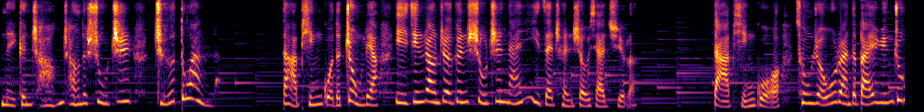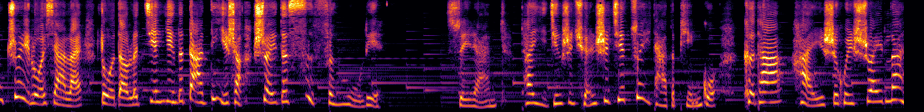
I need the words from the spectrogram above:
那根长长的树枝折断了，大苹果的重量已经让这根树枝难以再承受下去了。大苹果从柔软的白云中坠落下来，落到了坚硬的大地上，摔得四分五裂。虽然它已经是全世界最大的苹果，可它还是会摔烂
